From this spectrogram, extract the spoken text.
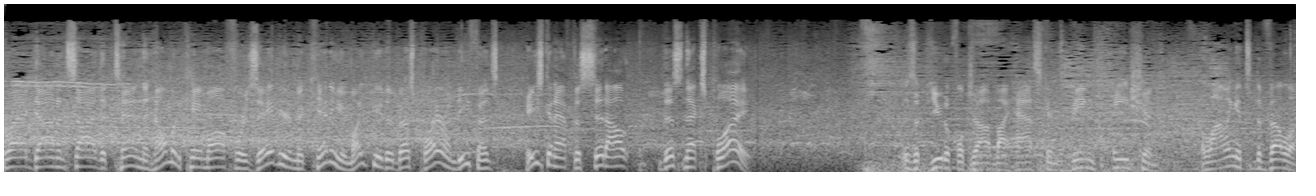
dragged down inside the 10. The helmet came off for Xavier McKinney, who might be their best player on defense. He's going to have to sit out this next play. Is a beautiful job by Haskins, being patient, allowing it to develop.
